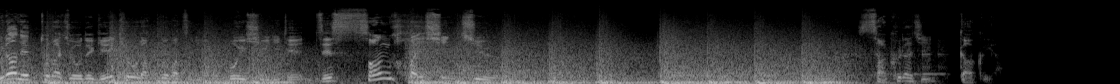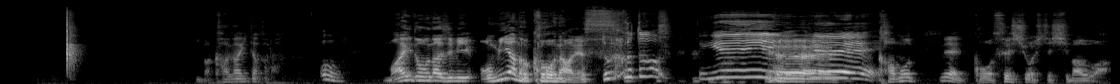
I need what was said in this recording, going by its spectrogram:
裏ネットラジオで芸協落語祭りボイシーにて絶賛配信中。桜地楽屋。今蚊がいたから。おう。毎度おなじみお宮のコーナーです。どういうこと？イエーイーイ蚊もねこう摂取をしてしまうわ。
